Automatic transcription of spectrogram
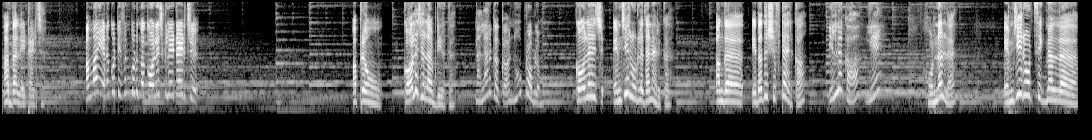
அதான் லேட் ஆயிடுச்சு. அம்மா எனக்கும் டிஃபன் கொடுங்க. காலேஜ்க்கு லேட் ஆயிடுச்சு. அப்புறம் காலேஜ் எல்லாம் எப்படி இருக்கு? நல்லா இருக்காக்கா நோ ப்ராப்ளம் காலேஜ் எம்ஜி ரோட்ல தானே இருக்கு? அங்க ஏதாவது ஷிஃப்ட் ஆயிருக்கா? இல்லக்கா. ஏன்? ஒன்னும் இல்ல. எம்ஜி ரோட் சிக்னல்ல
